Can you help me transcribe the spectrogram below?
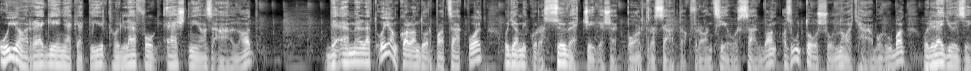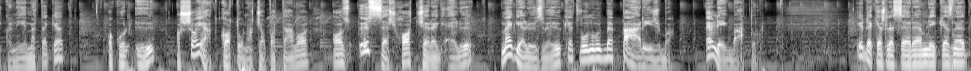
Olyan regényeket írt, hogy le fog esni az állad, de emellett olyan kalandorpacák volt, hogy amikor a szövetségesek partra szálltak Franciaországban, az utolsó nagy háborúban, hogy legyőzzék a németeket, akkor ő a saját katona csapatával az összes hadsereg előtt megelőzve őket vonult be Párizsba. Elég bátor. Érdekes lesz erre emlékezned,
